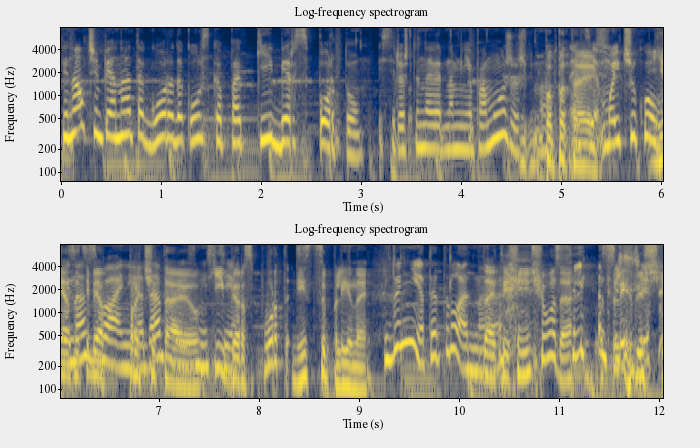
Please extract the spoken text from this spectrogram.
Финал чемпионата города Курска по киберспорту. Сереж, ты, наверное, мне поможешь? Попытаюсь. Эти мальчуковые Я за тебя названия, да, прочитаю. произнести? Киберспорт, дисциплины. Да нет, это ладно. Да, это еще ничего, да? Следующий.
